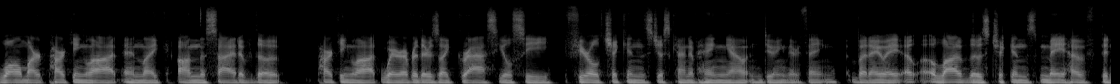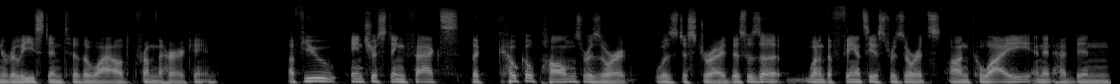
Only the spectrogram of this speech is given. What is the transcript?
Walmart parking lot and like on the side of the parking lot, wherever there's like grass, you'll see feral chickens just kind of hanging out and doing their thing. But anyway, a, a lot of those chickens may have been released into the wild from the hurricane. A few interesting facts the Coco Palms Resort was destroyed. This was a one of the fanciest resorts on Kauai, and it had been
